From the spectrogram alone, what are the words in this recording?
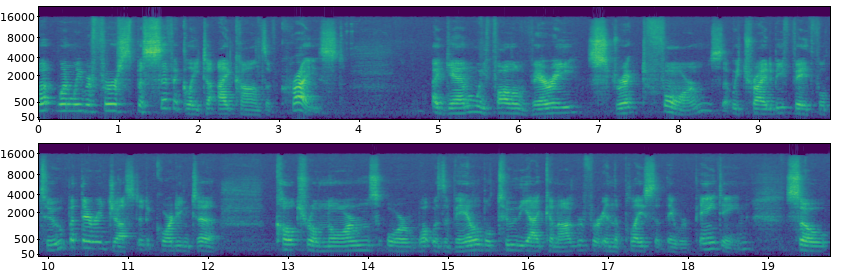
But when we refer specifically to icons of Christ, again, we follow very strict forms that we try to be faithful to, but they're adjusted according to cultural norms or what was available to the iconographer in the place that they were painting. So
